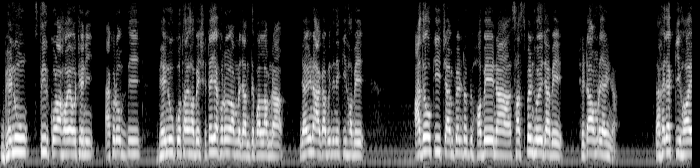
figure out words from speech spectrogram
ভেনু স্থির করা হয়ে ওঠেনি। এখনও অবধি ভেনু কোথায় হবে সেটাই এখনও আমরা জানতে পারলাম না। জানি না আগামী দিনে কি হবে। আদৌ কি চ্যাম্পিয়ন ট্রফি হবে না সাসপেন্ড হয়ে যাবে, সেটাও আমরা জানি না। দেখা যাক কি হয়।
